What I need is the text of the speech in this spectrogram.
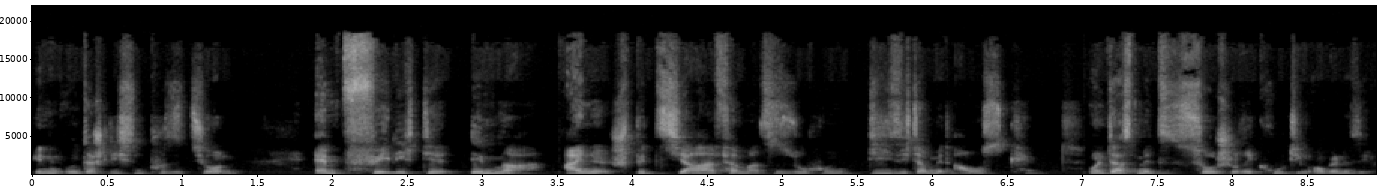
in den unterschiedlichsten Positionen, empfehle ich dir immer, eine Spezialfirma zu suchen, die sich damit auskennt und das mit Social Recruiting organisiert.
